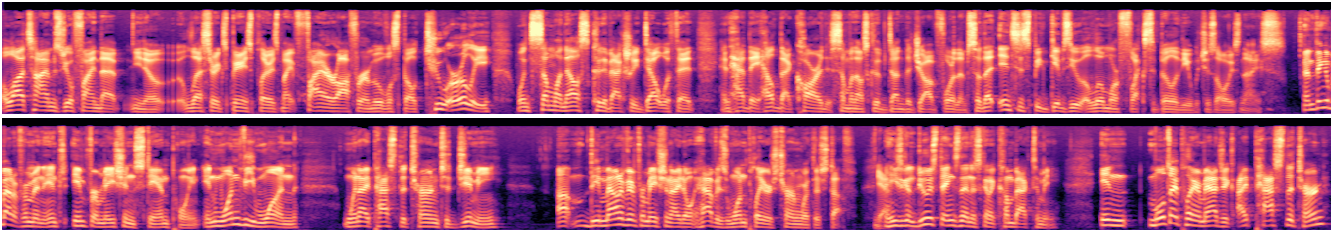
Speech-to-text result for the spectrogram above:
A lot of times you'll find that, you know, lesser experienced players might fire off a removal spell too early when someone else could have actually dealt with it, and had they held that card, someone else could have done the job for them. So that instant speed gives you a little more flexibility, which is always nice. And think about it from an in- information standpoint. In 1v1, when I pass the turn to Jimmy, um, the amount of information I don't have is one player's turn worth of stuff. Yeah. And he's going to do his things, then it's going to come back to me. In multiplayer Magic, I pass the turn,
